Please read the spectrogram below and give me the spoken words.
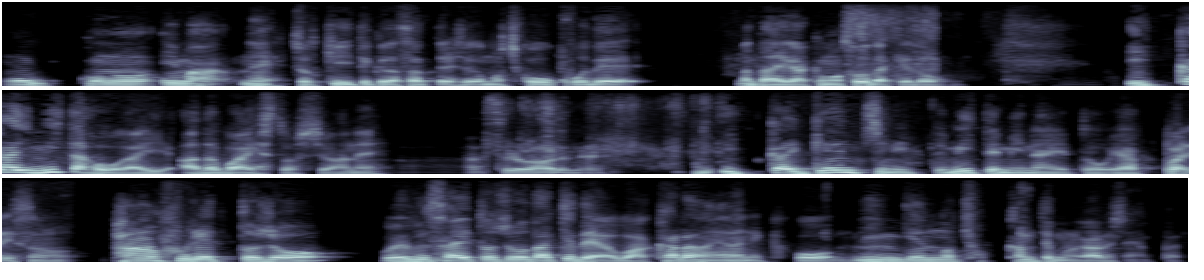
もうこの今ね、ちょっと聞いてくださってる人がもし高校で、まあ大学もそうだけど、一回見た方がいい、アドバイスとしてはね。あそれはあるね。一回現地に行って見てみないと、やっぱりそのパンフレット上、ウェブサイト上だけではわからない何かこう、人間の直感ってものがあるじゃん、やっぱり。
